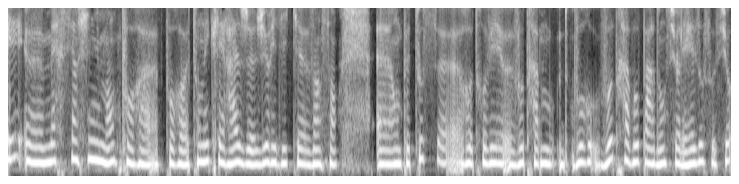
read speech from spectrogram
Et euh, merci infiniment pour, euh, pour euh, ton éclairage juridique, euh, Vincent. Euh, on peut tous retrouver vos, travaux pardon, sur les réseaux sociaux,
